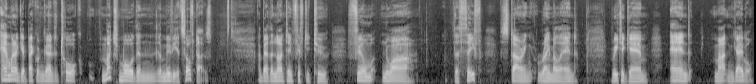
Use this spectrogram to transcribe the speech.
And when I get back, I'm going to talk much more than the movie itself does about the 1952 film noir The Thief, starring Ray Milland, Rita Gam, and Martin Gabel.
